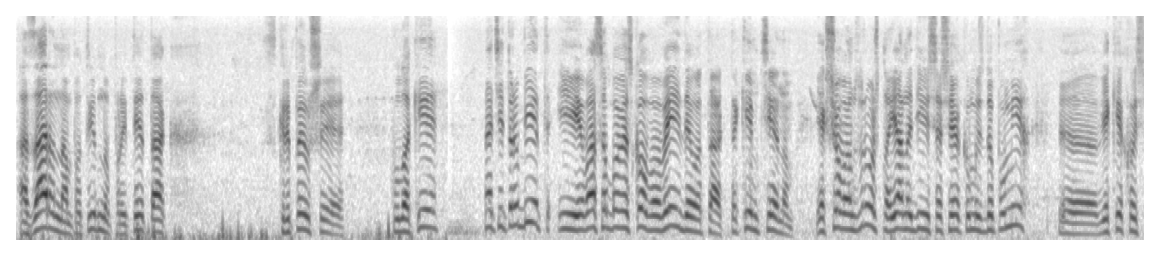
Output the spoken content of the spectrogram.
А зараз нам потрібно пройти так, скріпивши кулаки. Значить, робіть і вас обов'язково вийде отак, таким чином. Якщо вам зручно, я надіюся, що я комусь допоміг в якихось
